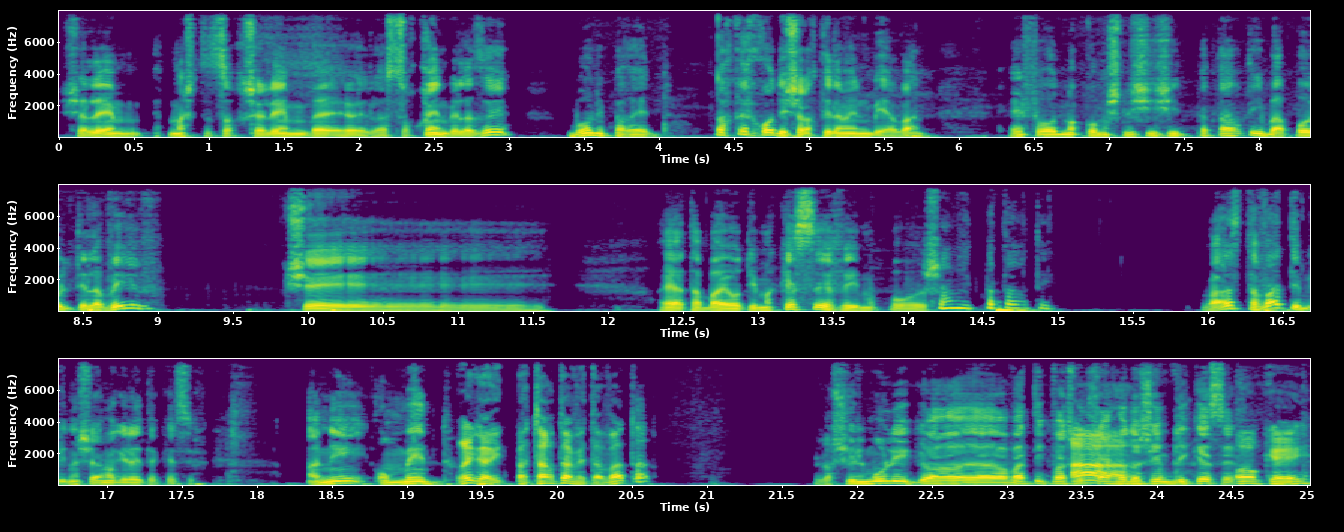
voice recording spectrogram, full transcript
שלם את מה שאתה צריך לשלם לסוכן ולזה, בואו ניפרד. אחרי חודש הלכתי לאמן ביוון. איפה עוד מקום שלישי שהתפטרתי? בהפועל תל אביב, כשהיה את הבעיות עם הכסף ועם פה ושם, התפטרתי. ואז טבעתי בגלל שהיה מגיע לי את הכסף. אני עומד, רגע, התפטרת וטבעת? לא שילמו לי, עבדתי כבר שלושה אה. חודשים בלי כסף. אוקיי.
